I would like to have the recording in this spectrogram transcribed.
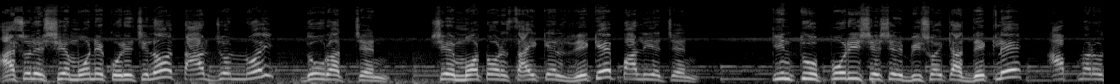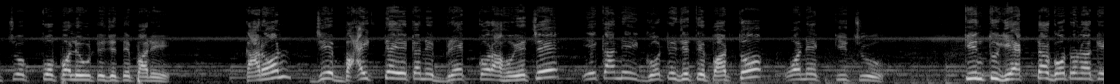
আসলে সে মনে করেছিল তার জন্যই দৌড়াচ্ছেন। সে মোটর সাইকেল রেখে পালিয়েছেন। কিন্তু পরিশেষের বিষয়টা দেখলে আপনারও চোখ কপালে উঠে যেতে পারে। কারণ যে বাইকটা এখানে ব্রেক করা হয়েছে, এখানেই ঘটে যেতে পারতো অনেক কিছু। কিন্তু একটা ঘটনাকে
